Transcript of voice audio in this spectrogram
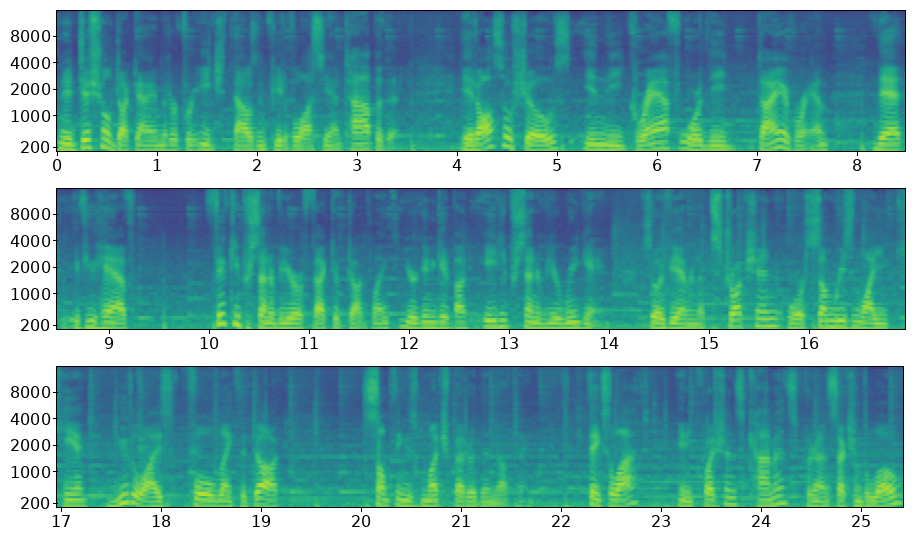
an additional duct diameter for each 1,000 feet of velocity on top of it. It also shows in the graph or the diagram that if you have 50% of your effective duct length, you're going to get about 80% of your regain. So if you have an obstruction or some reason why you can't utilize full length of duct, something is much better than nothing. Thanks a lot. Any questions, comments, put it on the section below.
